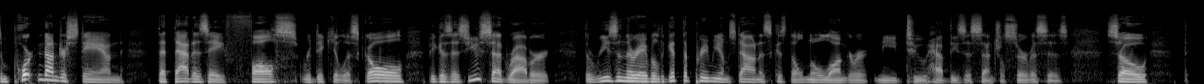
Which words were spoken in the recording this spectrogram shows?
It's important to understand that that is a false, ridiculous goal because, as you said, Robert, the reason they're able to get the premiums down is because they'll no longer need to have these essential services. So, th-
